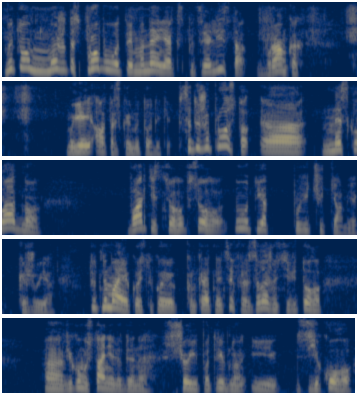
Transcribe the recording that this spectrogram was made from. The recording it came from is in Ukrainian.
ну то можете спробувати мене як спеціаліста в рамках моєї авторської методики. Все дуже просто, е- нескладно. Вартість цього всього, ну от як по відчуттям, як кажу я. Тут немає якоїсь такої конкретної цифри, в залежності від того, е, в якому стані людина, що їй потрібно і з якого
